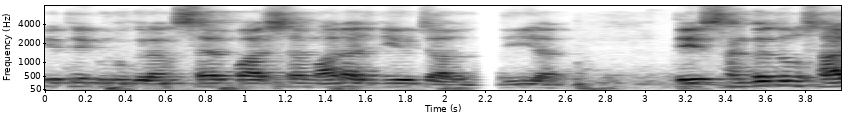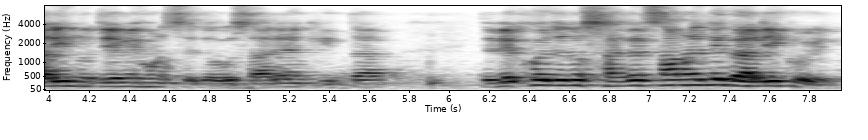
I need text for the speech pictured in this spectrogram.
ਇੱਥੇ ਗੁਰੂ ਗ੍ਰੰਥ ਸਾਹਿਬ ਪਾਤਸ਼ਾਹ ਮਹਾਰਾਜ ਜੀ ਚੱਲਦੀ ਆ। ਤੇ ਸੰਗਤ ਨੂੰ ਸਾਰੀ ਨੂੰ ਜਿਵੇਂ ਹੁਣ ਸਹਿਯੋਗ ਸਾਰਿਆਂ ਕੀਤਾ। ਤੇ ਵੇਖੋ ਜਦੋਂ ਸੰਗਤ ਸਾਹਮਣੇ ਤੇ ਗੱਲ ਹੀ ਕੋਈ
